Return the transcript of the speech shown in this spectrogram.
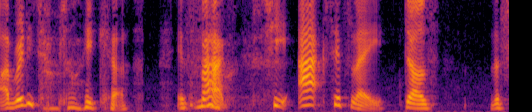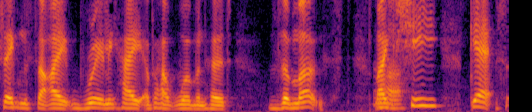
I really don't like her. In fact, she actively does the things that I really hate about womanhood the most. Like uh-huh. she gets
